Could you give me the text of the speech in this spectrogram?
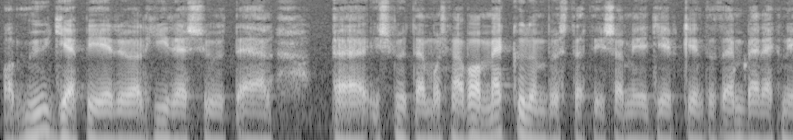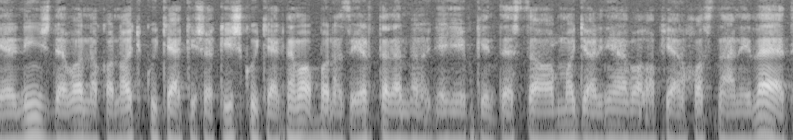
a műgyepéről híresült el, és miután most már van megkülönböztetés, ami egyébként az embereknél nincs, de vannak a nagykutyák és a kiskutyák, nem abban az értelemben, hogy egyébként ezt a magyar nyelv alapján használni lehet.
